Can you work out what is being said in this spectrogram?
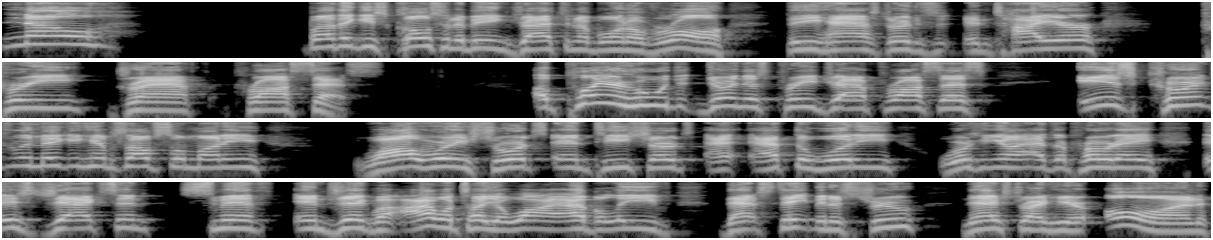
No, but I think he's closer to being drafted number one overall than he has during this entire pre draft process. A player who, during this pre draft process, is currently making himself some money while wearing shorts and t shirts at, at, the Woody, working out at the Pro Day, is Jackson Smith-Njigba. I will tell you why I believe that statement is true next, right here on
